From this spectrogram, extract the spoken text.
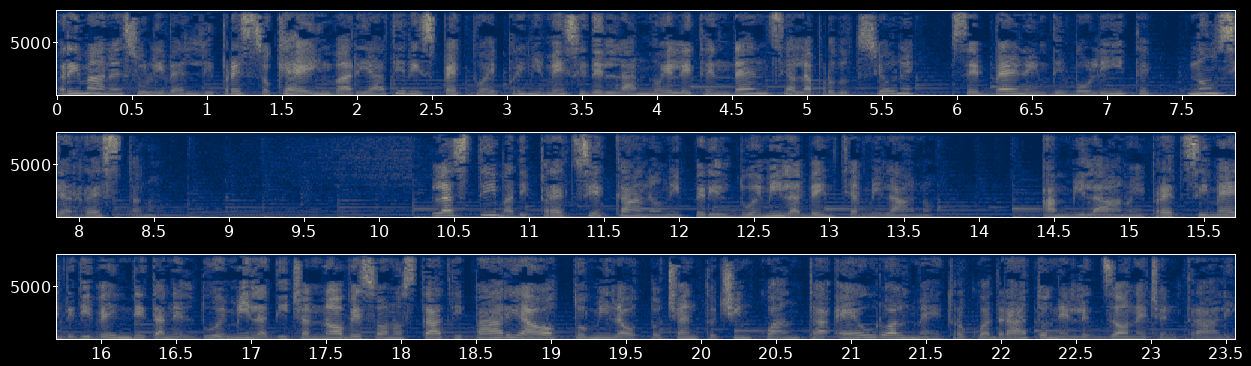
rimane su livelli pressoché invariati rispetto ai primi mesi dell'anno e le tendenze alla produzione, sebbene indebolite, non si arrestano. La stima di prezzi e canoni per il 2020 a Milano. A Milano i prezzi medi di vendita nel 2019 sono stati pari a 8.850 euro al metro quadrato nelle zone centrali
